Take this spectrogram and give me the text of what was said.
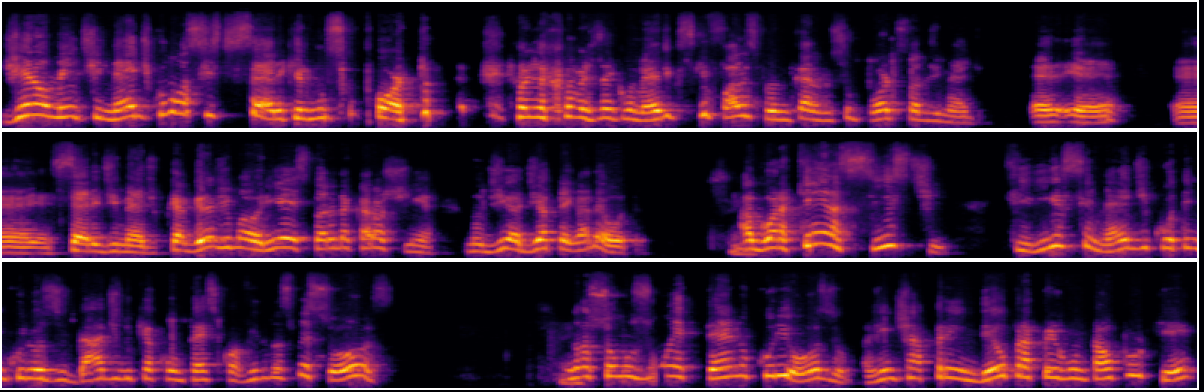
Geralmente, médico não assiste série que ele não suporta. Eu já conversei com médicos que falam isso para mim, cara, não suporto história de médico. É, é, é, série de médico, porque a grande maioria é a história da carochinha. No dia a dia a pegada é outra. Sim. Agora, quem assiste queria ser médico ou tem curiosidade do que acontece com a vida das pessoas. Sim. Nós somos um eterno curioso. A gente aprendeu para perguntar o porquê.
